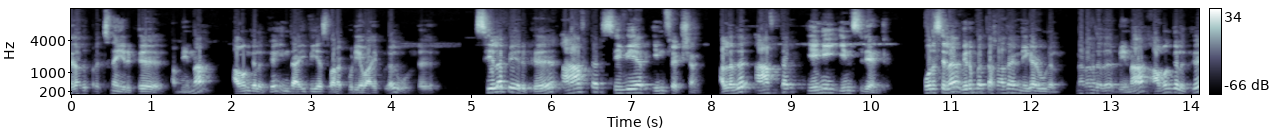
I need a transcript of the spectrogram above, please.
ஏதாவது பிரச்சனை இருக்கு அப்படின்னா அவங்களுக்கு இந்த ஐபிஎஸ் வரக்கூடிய வாய்ப்புகள் உண்டு. சில பேருக்கு ஆஃப்டர் சிவியர் இன்ஃபெக்ஷன் அல்லது ஆஃப்டர் எனி இன்சிடென்ட் ஒரு சில விரும்பத்தகாத நிகழ்வுகள் நடந்தது அப்படின்னா அவங்களுக்கு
